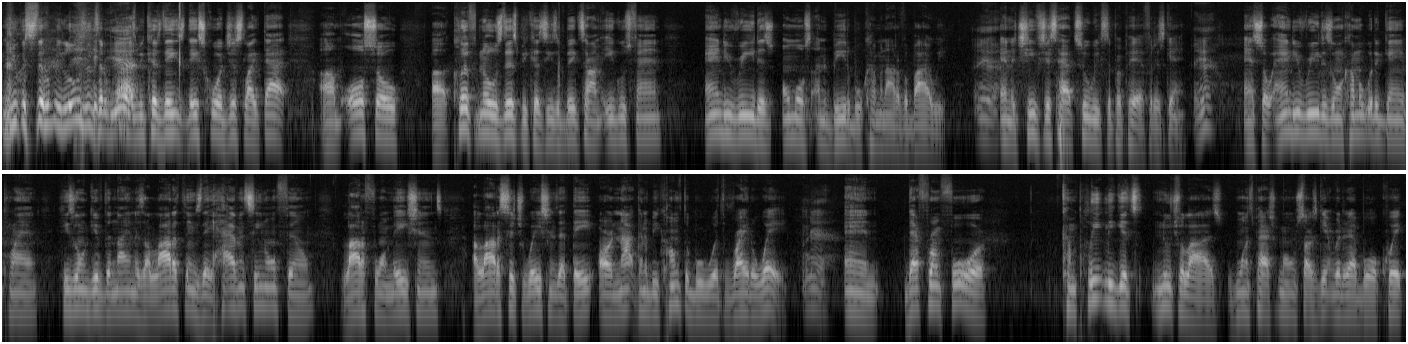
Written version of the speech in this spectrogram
You could still be losing to the yeah. guys because they they scored just like that. Um, also, uh, Cliff knows this because he's a big time Eagles fan. Andy Reid is almost unbeatable coming out of a bye week. Yeah. And the Chiefs just had two weeks to prepare for this game. Yeah. And so Andy Reid is going to come up with a game plan. He's going to give the Niners a lot of things they haven't seen on film, a lot of formations, a lot of situations that they are not going to be comfortable with right away. Yeah. And that front four completely gets neutralized once Patrick Mahomes starts getting rid of that ball quick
